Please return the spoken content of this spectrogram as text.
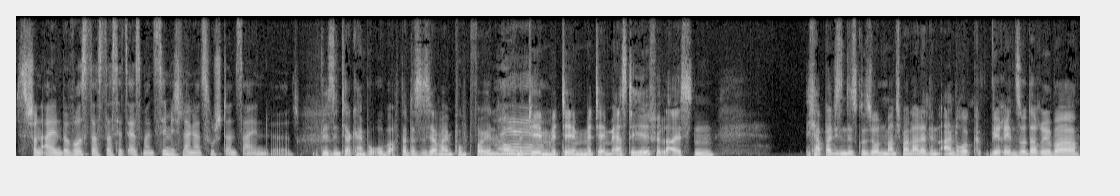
es ist schon allen bewusst, dass das jetzt erstmal ein ziemlich langer Zustand sein wird. Wir sind ja kein Beobachter. Das ist ja mein Punkt vorhin, ah, auch ja, mit dem, mit dem, mit dem Erste Hilfe leisten. Ich habe bei diesen Diskussionen manchmal leider den Eindruck, wir reden so darüber,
